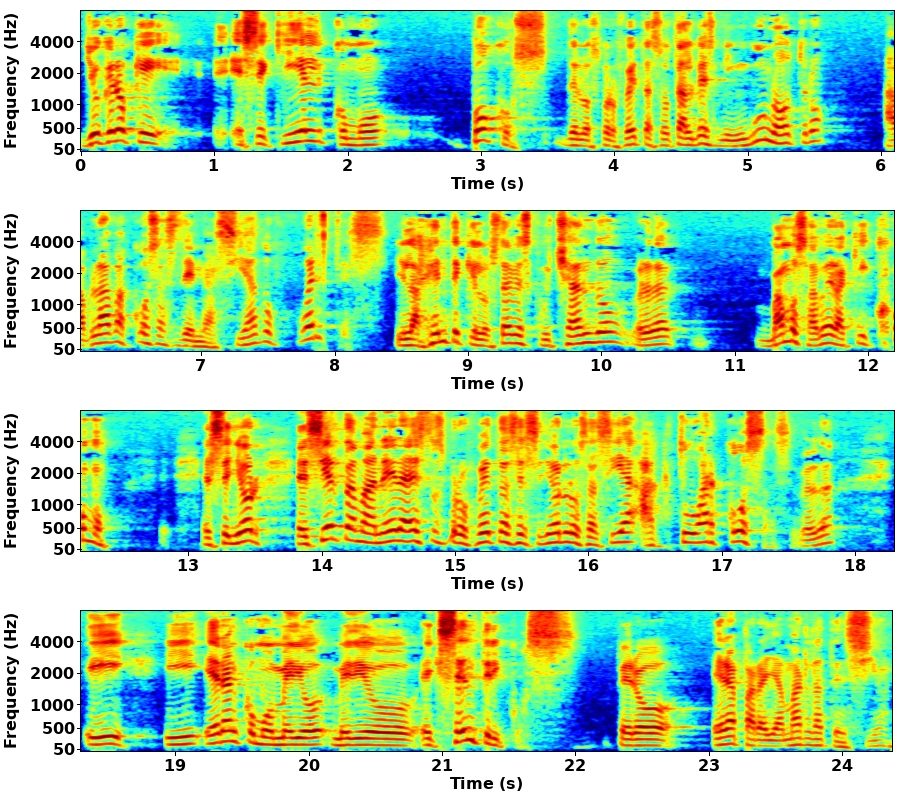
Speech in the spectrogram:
Yo creo que Ezequiel, como pocos de los profetas, o tal vez ningún otro, hablaba cosas demasiado fuertes. Y la gente que lo estaba escuchando, ¿verdad? Vamos a ver aquí cómo. El Señor, en cierta manera, estos profetas, el Señor los hacía actuar cosas, ¿verdad? Y, eran como medio, medio excéntricos, pero era para llamar la atención.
